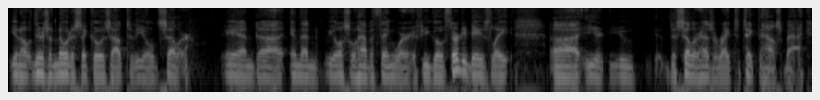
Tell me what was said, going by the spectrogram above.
you know there's a notice that goes out to the old seller. And uh, and then we also have a thing where if you go 30 days late, uh, you you the seller has a right to take the house back.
